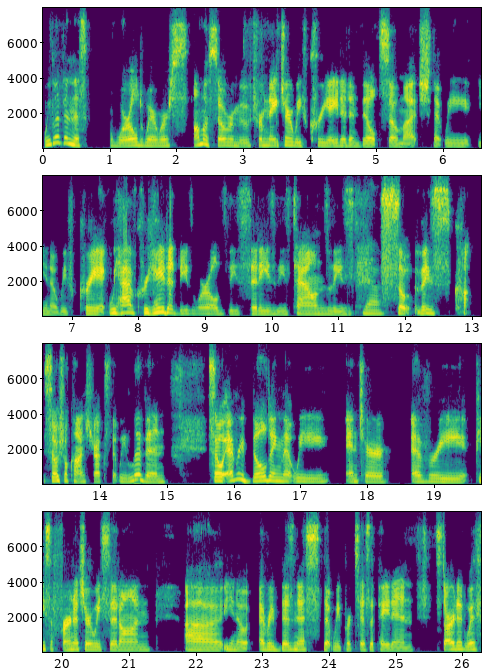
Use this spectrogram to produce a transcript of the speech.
we live in this world where we're almost so removed from nature. We've created and built so much that we you know we've create we have created these worlds these cities these towns these yeah. so these co- social constructs that we live in. So every building that we enter every piece of furniture we sit on uh, you know every business that we participate in started with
